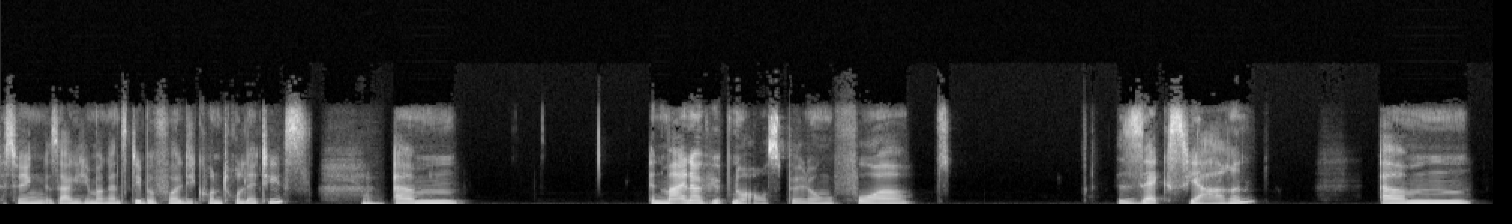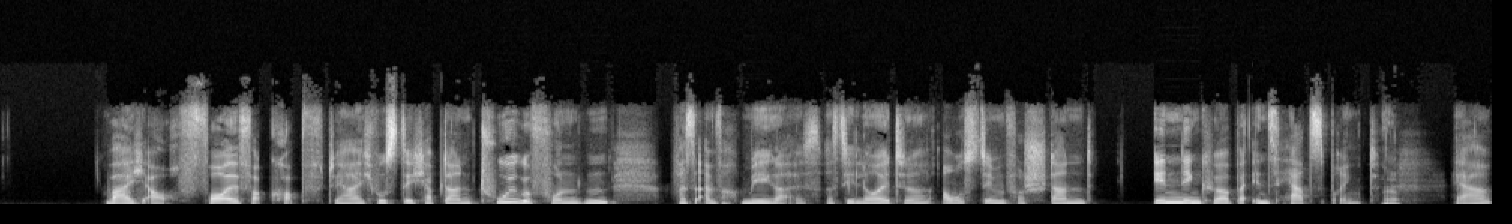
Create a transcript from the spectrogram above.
deswegen sage ich immer ganz liebevoll die Kontrollettis. Mhm. Ähm, in meiner Hypno-Ausbildung vor sechs Jahren ähm, war ich auch voll verkopft. Ja, ich wusste, ich habe da ein Tool gefunden, was einfach mega ist, was die Leute aus dem Verstand in den Körper, ins Herz bringt. Ja. ja.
